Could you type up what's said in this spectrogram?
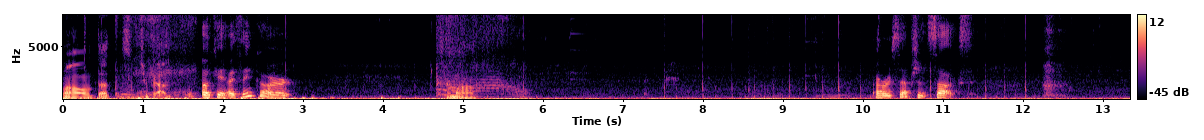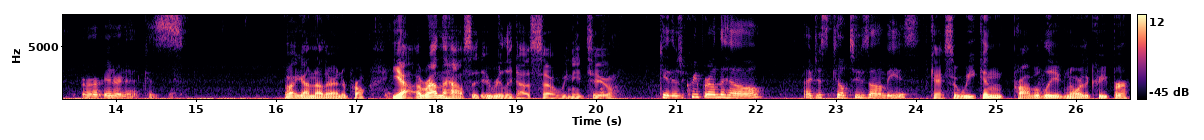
Oh, that's too bad. Okay, I think our Come on. our reception sucks. Or our internet, because Oh, I got another ender pearl. Yeah, around the house it, it really does. So we need to. okay, there's a creeper on the hill. I just killed two zombies. Okay, so we can probably ignore the creeper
